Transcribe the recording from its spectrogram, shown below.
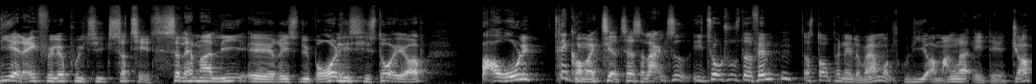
de er der ikke følger politik så tæt, så lad mig lige øh, rise Nyborgerliges historie op. Bare rolig, det kommer ikke til at tage så lang tid. I 2015, der står Pernille Vermund skulle lige og mangler et øh, job,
